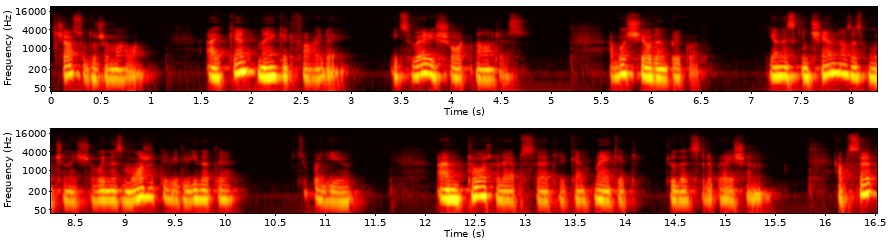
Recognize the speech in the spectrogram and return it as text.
Часу дуже мало. I can't make it Friday. It's very short notice. Або ще один приклад. Я нескінченно засмучений, що ви не зможете відвідати цю подію. I'm totally upset you can't make it to the celebration. Upset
